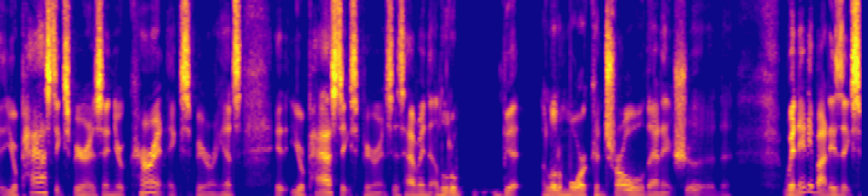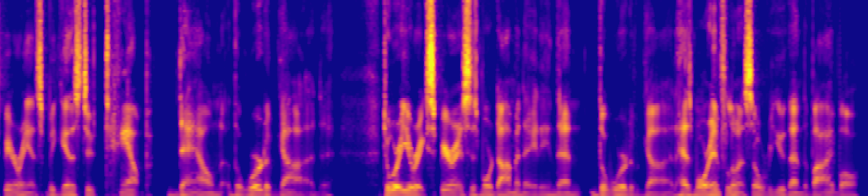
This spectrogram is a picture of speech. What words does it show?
your past experience and your current experience, it, your past experience is having a little bit, a little more control than it should. When anybody's experience begins to tamp down the Word of God, to where your experience is more dominating than the Word of God, has more influence over you than the Bible,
